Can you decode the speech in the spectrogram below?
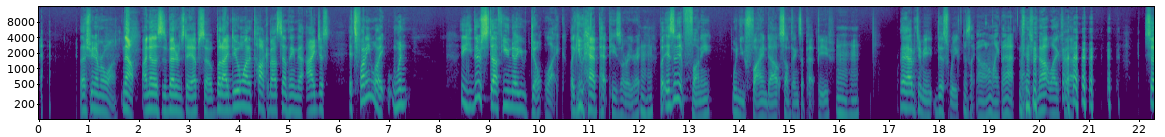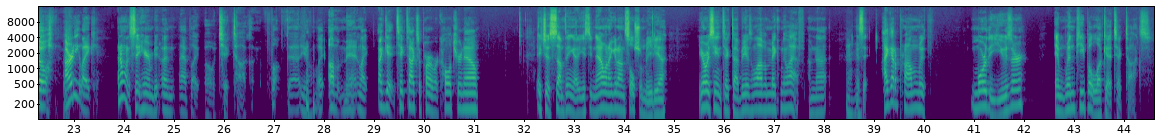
That should be number one. Now, I know this is a Veterans Day episode, but I do want to talk about something that I just. It's funny, like when there's stuff you know you don't like, like you have pet peeves already, right? Mhm. But isn't it funny when you find out something's a pet peeve? Mm-hmm. That happened to me this week. It's like, oh, I don't like that. I do not like that. So I already like. I don't want to sit here and be and act like, oh, TikTok, like, fuck that, you know, like I'm a man. Like I get it, TikTok's a part of our culture now. It's just something I used to. Now when I get on social media, you're always seeing TikTok videos, and a lot of them make me laugh. I'm not. Mhm. I got a problem with more the user, and when people look at TikToks.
